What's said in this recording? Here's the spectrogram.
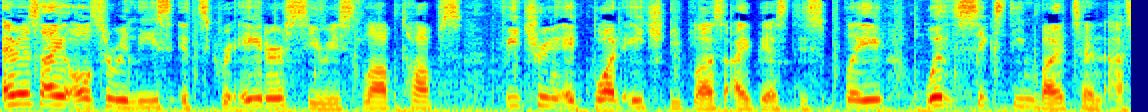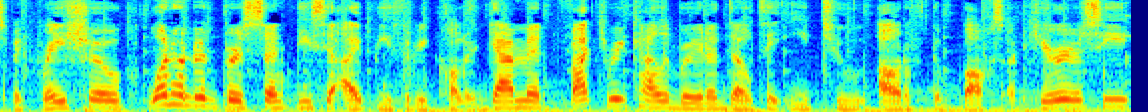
MSI also released its Creator series laptops featuring a Quad HD Plus IPS display with 16 by 10 aspect ratio, 100% DCI-P3 color gamut, factory calibrated Delta E2 out-of-the-box accuracy,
